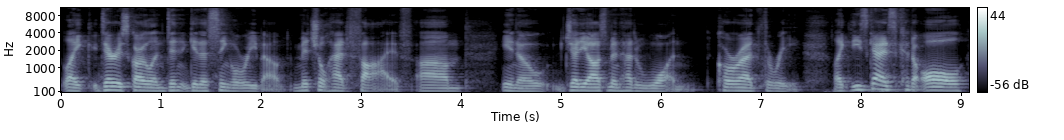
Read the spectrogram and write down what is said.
like, Darius Garland didn't get a single rebound? Mitchell had five. Um, you know, Cedi Osman had one. Cora had three. Like, these guys could all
